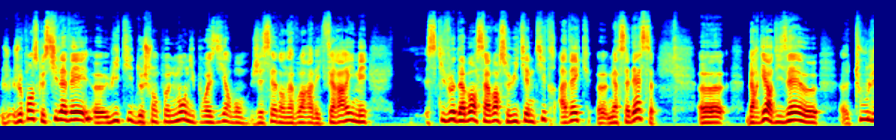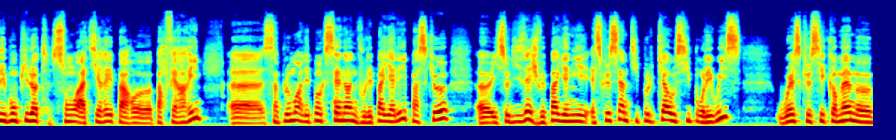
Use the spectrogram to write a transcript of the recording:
je, pense que s'il avait huit titres de champion de monde, il pourrait se dire bon, j'essaie d'en avoir avec Ferrari, mais ce qu'il veut d'abord, c'est avoir ce huitième titre avec euh, Mercedes. Euh, Berger disait euh, tous les bons pilotes sont attirés par, Ferrari. simplement à l'époque, Senna ne voulait pas y aller parce que il se disait je vais pas gagner. Est-ce que c'est un petit peu le cas aussi pour Lewis? Ou est-ce que c'est quand même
